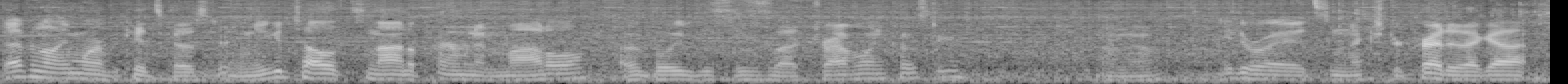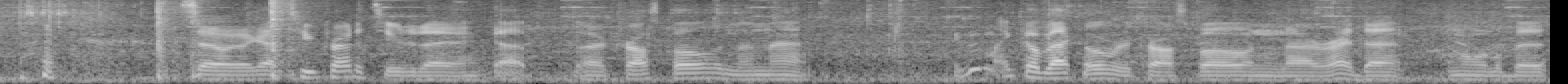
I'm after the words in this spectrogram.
Definitely more of a kid's coaster, and you can tell it's not a permanent model. I believe this is a traveling coaster. I don't know. Either way, it's an extra credit I got. so I got two credits here today. I got uh, crossbow and then that. I think we might go back over to crossbow and uh, ride that in a little bit.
